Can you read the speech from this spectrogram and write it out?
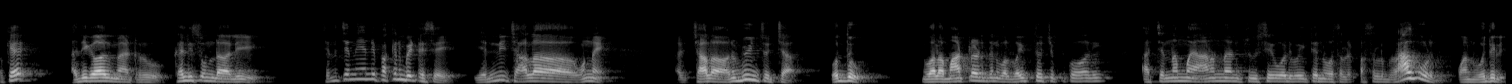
ఓకే? అది కాదు మ్యాటరు కలిసి ఉండాలి. చిన్న చిన్నవి అన్నీ పక్కన పెట్టేసాయి. ఇవన్నీ చాలా ఉన్నాయి. చాలా చాలా అనుభవించొచ్చా? వద్దు. నువ్వు అలా మాట్లాడదని వాళ్ళ వైపుతో చెప్పుకోవాలి. ఆ చిన్నమ్మాయి ఆనందాన్ని చూసేవాడు అయితే నువ్వు అసలు అసలు రాకూడదు వాళ్ళని వదిలి.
